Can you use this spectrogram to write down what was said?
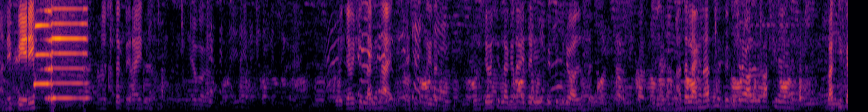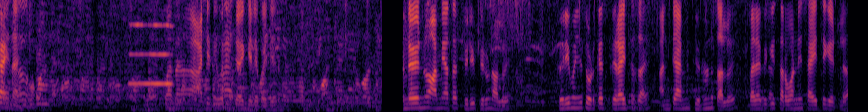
आणि फेरी नुसतं फिरायचं. हे बघा. पुढच्या वर्षी लग्न आहे. पुढच्या वर्षी लग्न आहे तरी ते पित्री वाजत आता लग्नात पित्री वाजत बाकी राहिलं बाकी काय नाही. पण असे दिवस एन्जॉय केले पाहिजे मंडळींनो आम्ही आता फिरी फिरून आलोय. फेरी म्हणजे थोडक्यात फिरायचंच आहे. आणि ते आम्ही फिरूनच आलो आहे बऱ्यापैकी सर्वांनी साहित्य घेतलं.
